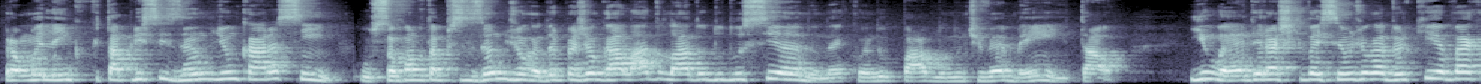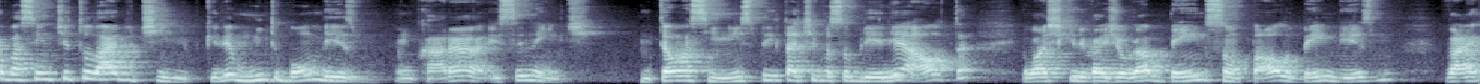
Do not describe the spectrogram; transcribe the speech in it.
para um elenco que está precisando de um cara assim. O São Paulo está precisando de jogador para jogar lá do lado do Luciano, né? Quando o Pablo não estiver bem e tal. E o Éder acho que vai ser um jogador que vai acabar sendo titular do time, porque ele é muito bom mesmo. É um cara excelente. Então, assim, minha expectativa sobre ele é alta. Eu acho que ele vai jogar bem no São Paulo, bem mesmo. Vai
